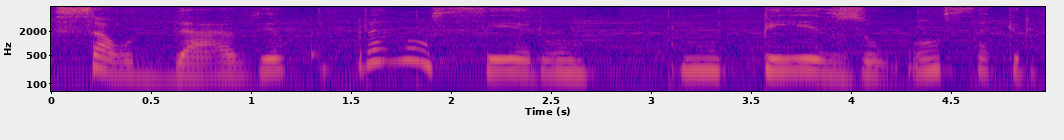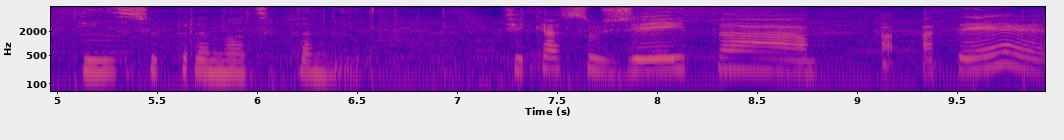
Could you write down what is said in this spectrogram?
saudável, para não ser um, um peso, um sacrifício para nossa família. Ficar sujeita a, até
